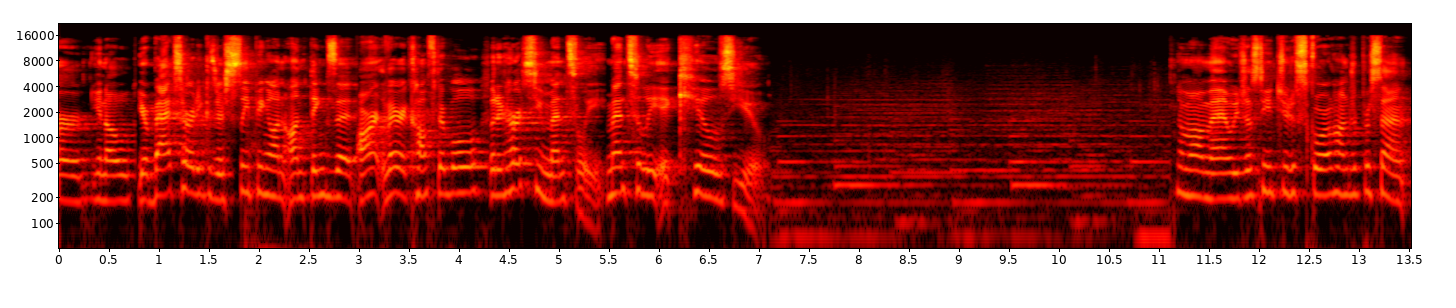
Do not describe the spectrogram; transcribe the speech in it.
or you know your back's hurting because you're sleeping on on things that aren't very comfortable. But it hurts you mentally. Mentally, it kills you. Come on, man. We just need you to score 100%.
